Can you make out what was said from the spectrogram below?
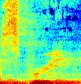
Spree.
